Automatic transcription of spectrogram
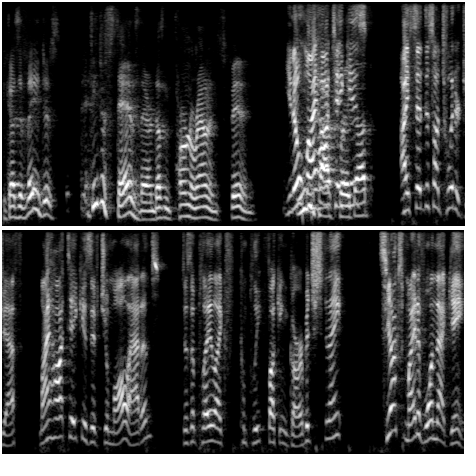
Because if they just if he just stands there and doesn't turn around and spin, you know my hot take is up. I said this on Twitter, Jeff. My hot take is if Jamal Adams doesn't play like complete fucking garbage tonight, Seahawks might have won that game.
